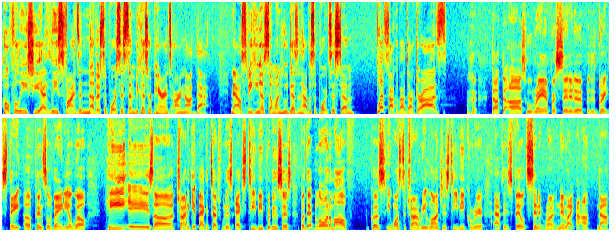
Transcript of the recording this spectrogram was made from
hopefully, she at least finds another support system because her parents are not that. Now, speaking of someone who doesn't have a support system, let's talk about Dr. Oz. Dr. Oz, who ran for senator for the great state of Pennsylvania. Well, he is uh, trying to get back in touch with his ex TV producers, but they're blowing him off because he wants to try and relaunch his TV career after his failed Senate run. And they're like, uh uh nah,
